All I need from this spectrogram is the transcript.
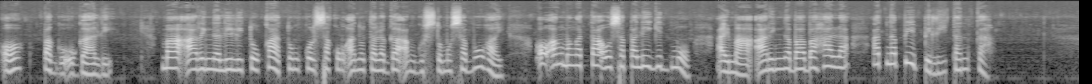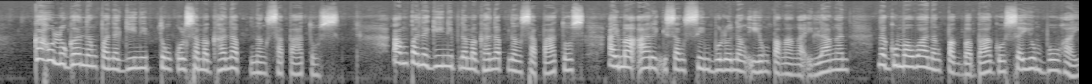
o pag-uugali. Maaaring nalilito ka tungkol sa kung ano talaga ang gusto mo sa buhay o ang mga tao sa paligid mo ay maaaring nababahala at napipilitan ka kahulugan ng panaginip tungkol sa maghanap ng sapatos. Ang panaginip na maghanap ng sapatos ay maaring isang simbolo ng iyong pangangailangan na gumawa ng pagbabago sa iyong buhay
